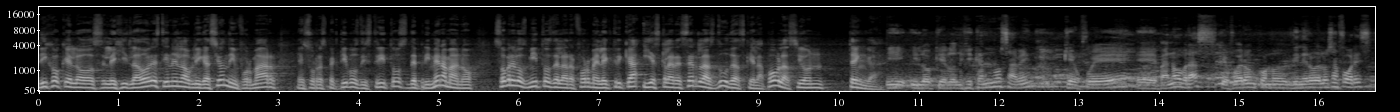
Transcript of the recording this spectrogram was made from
Dijo que los legisladores tienen la obligación de informar en sus respectivos distritos de primera mano sobre los mitos de la reforma eléctrica y esclarecer las dudas que la población Y, lo que los mexicanos no saben, que fue eh, que fueron con el dinero de los afores,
